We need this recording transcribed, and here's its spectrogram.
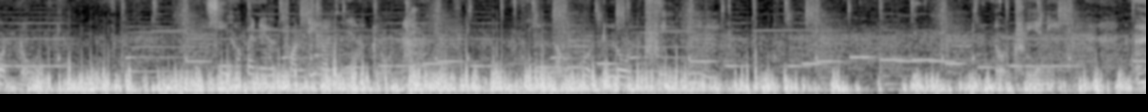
กดโหลดชี้เข้าไปในฟอนต์ที่เราจะอยากโหลดนะคะนี่เรากดโหลดฟรีโหลดฟรีนนี้อ่า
